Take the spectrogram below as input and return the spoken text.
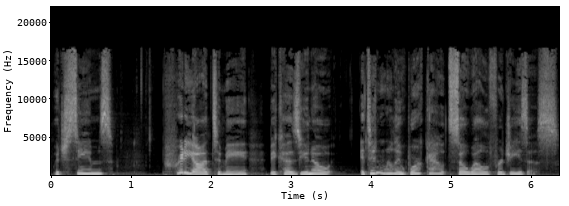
which seems pretty odd to me because, you know, it didn't really work out so well for Jesus.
